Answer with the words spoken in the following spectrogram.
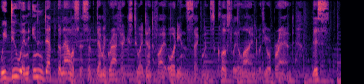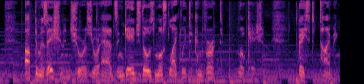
We do an in depth analysis of demographics to identify audience segments closely aligned with your brand. This optimization ensures your ads engage those most likely to convert. Location based timing.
